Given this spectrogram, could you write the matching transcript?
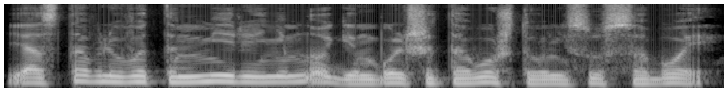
я оставлю в этом мире немногим больше того, что унесу с собой.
